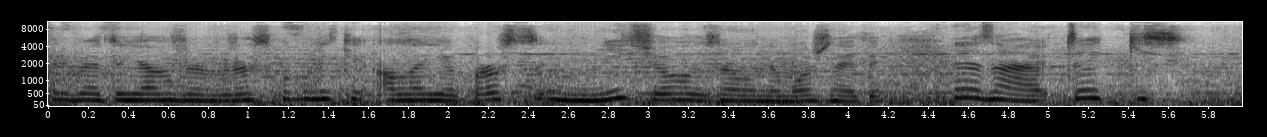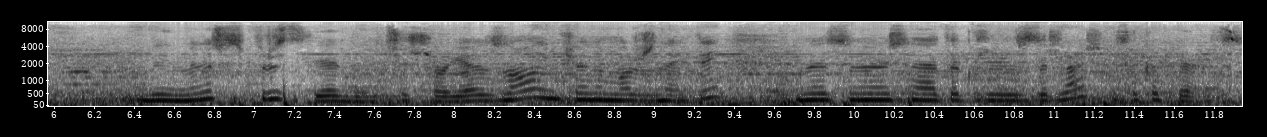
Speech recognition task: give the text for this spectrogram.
Ребята, я вже в республіці, але я просто нічого знову не можу знайти. Я не знаю, це якісь. Блін, мене щось преслідує чи що. Я знову нічого не можу знайти. Мене це починає так вже роздражати, що це капець.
